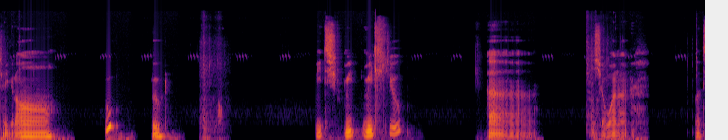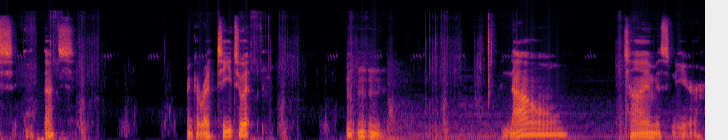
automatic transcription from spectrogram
Take it all. Ooh, food. Meat, meat, meat stew. Uh, sure, why not? Let's eat that. Drink a red tea to it. Mm -mm -mm. Now, time is near.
